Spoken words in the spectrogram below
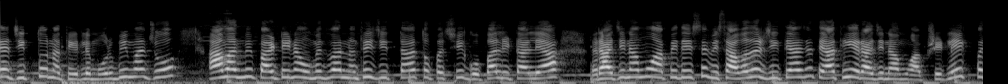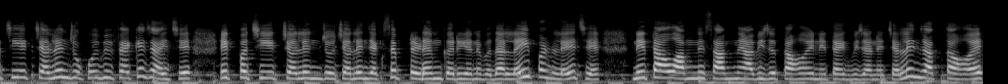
ત્યાં જીતતો નથી, એટલે મોરબીમાં જો આમ આદમી પાર્ટીના ઉમેદવાર નથી જીતતા, તો પછી ગોપાલ ઇટાલિયા રાજીનામું આપી દેશે. વિસાવદર જીત્યા છે, ત્યાંથી એ રાજીનામું આપશે. એટલે એક પછી એક ચેલેન્જ જો કોઈ બી ફેંકે જાય છે, એક પછી એક ચેલેન્જ જો ચેલેન્જ એક્સેપ્ટેડ એમ કરી અને બધા લઈ પણ લે છે. નેતાઓ આમને સામને આવી જતા હોય, નેતા એકબીજાને ચેલેન્જ આપતા હોય,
